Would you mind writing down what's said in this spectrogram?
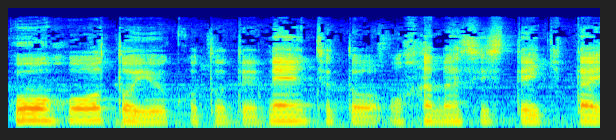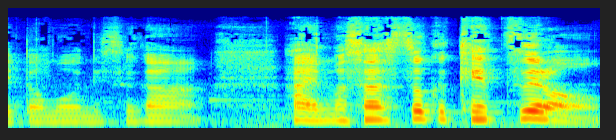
方法ということでね、ちょっとお話ししていきたいと思うんですが、はい、まあ、早速結論。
